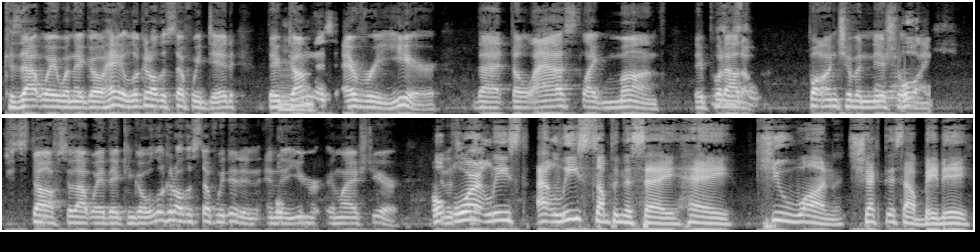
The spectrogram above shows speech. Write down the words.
because that way when they go, hey, look at all the stuff we did. They've done mm. this every year. That the last like month they put out a bunch of initial Oh. like stuff, so that way they can go look at all the stuff we did in, in the year in last year. Or, or at least at least something to say, hey, Q1, check this out, baby.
